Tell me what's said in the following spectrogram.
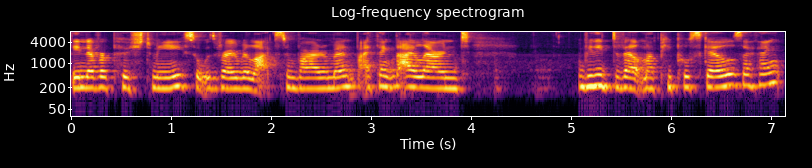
they never pushed me, so it was a very relaxed environment. But I think that I learned really developed my people skills. I think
